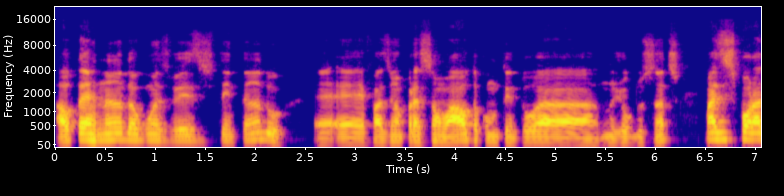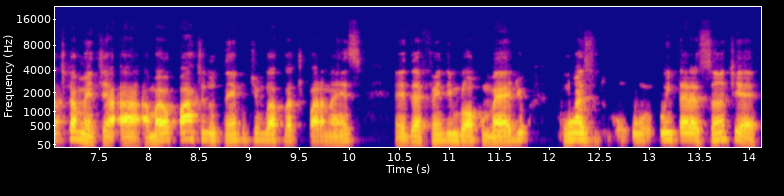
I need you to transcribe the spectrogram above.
alternando algumas vezes, tentando é, é, fazer uma pressão alta, como tentou a, no jogo do Santos, mas esporadicamente. A, a maior parte do tempo, o time do Atlético Paranaense é, defende em bloco médio. Com as, o, o interessante é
